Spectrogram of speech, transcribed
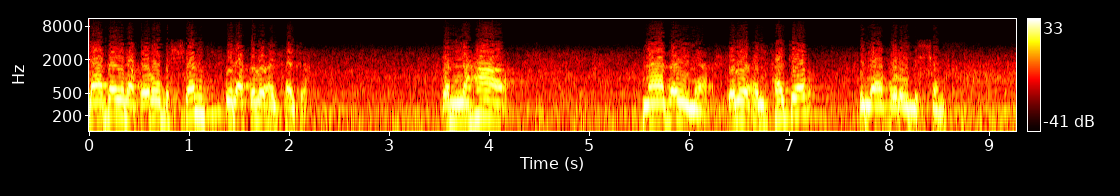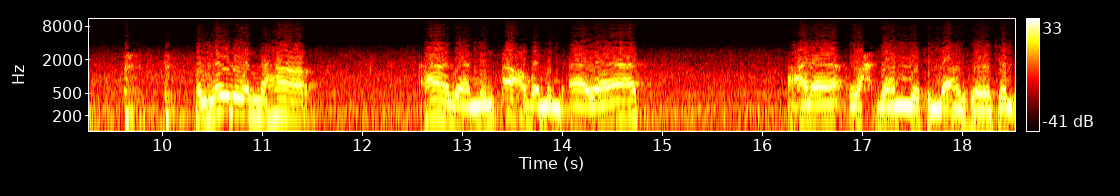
ما بين غروب الشمس إلى طلوع الفجر. والنهار ما بين طلوع الفجر إلى غروب الشمس. فالليل والنهار هذا من أعظم الآيات على وحدانية الله عز وجل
